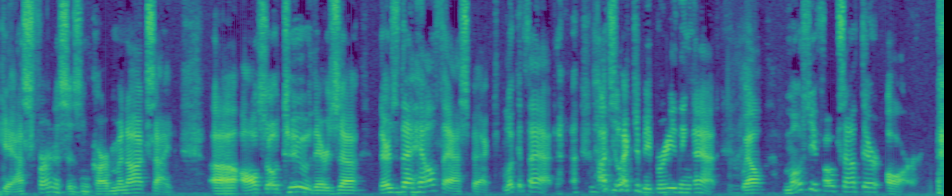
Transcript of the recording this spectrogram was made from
gas furnaces and carbon monoxide. Uh, also, too, there's uh, there's the health aspect. Look at that. How'd you like to be breathing that? Well, most of you folks out there are.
